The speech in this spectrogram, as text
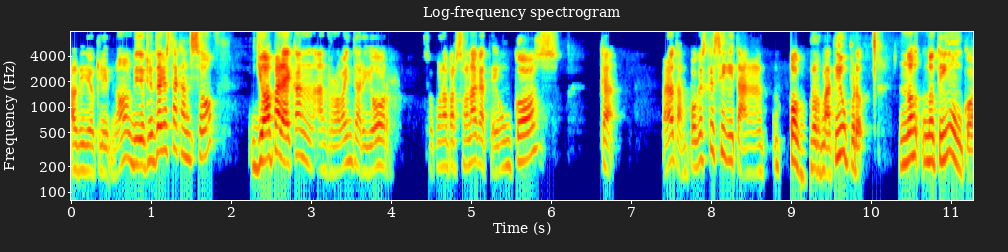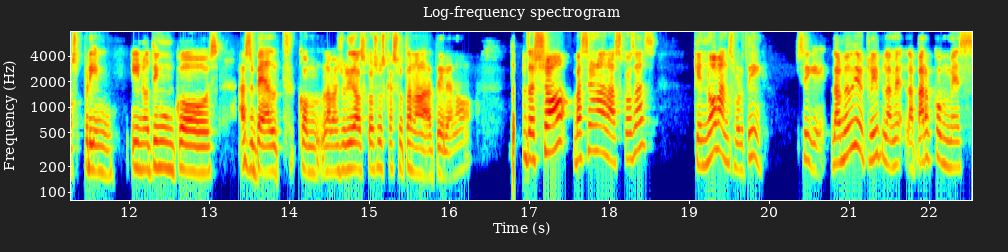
el videoclip, no? El videoclip d'aquesta cançó, jo aparec en, en roba interior. Sóc una persona que té un cos que, bueno, tampoc és que sigui tan poc normatiu, però no, no tinc un cos prim i no tinc un cos esbelt com la majoria dels cossos que surten a la tele, no? Doncs això va ser una de les coses que no van sortir. O sigui, del meu videoclip, la, me- la part com més,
